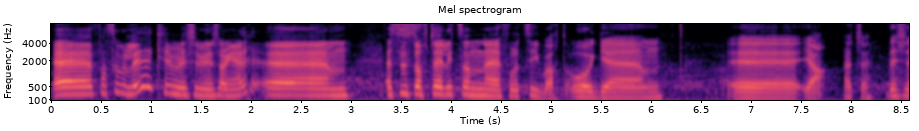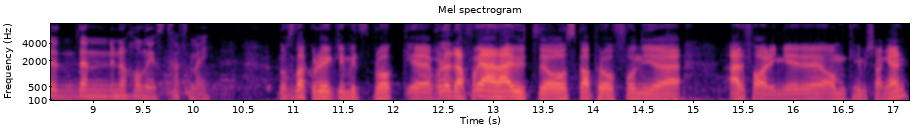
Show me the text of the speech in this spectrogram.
Eh, personlig, krim er ikke min sjanger. Eh, jeg syns det ofte er litt sånn eh, forutsigbart og eh, eh, Ja, jeg vet ikke. Det er ikke den underholdningen som treffer meg. Nå snakker du egentlig mitt språk, eh, for det er derfor jeg er her ute og skal prøve å få nye erfaringer om krimsjangeren.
